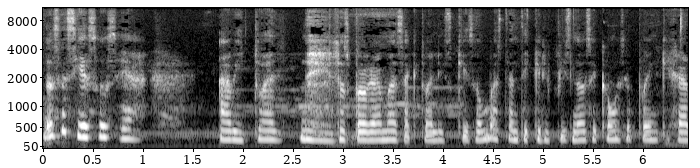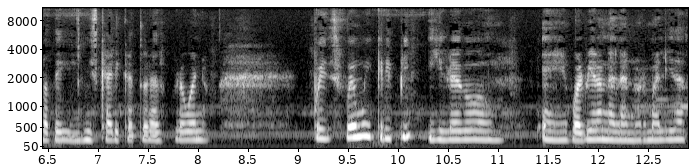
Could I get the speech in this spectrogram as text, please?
no sé si eso sea habitual de los programas actuales que son bastante creepy. No sé cómo se pueden quejar de mis caricaturas, pero bueno, pues fue muy creepy y luego eh, volvieron a la normalidad.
